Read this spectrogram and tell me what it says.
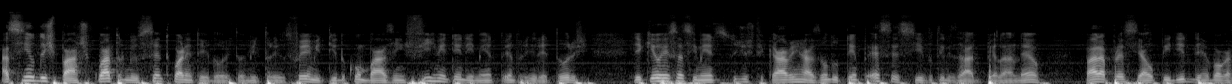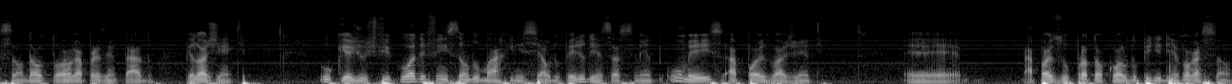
Assim, o despacho 4.142 de 2013 foi emitido com base em firme entendimento entre os diretores de que o ressarcimento se justificava em razão do tempo excessivo utilizado pela ANEL para apreciar o pedido de revogação da outorga apresentado pelo agente, o que justificou a definição do marco inicial do período de ressarcimento um mês após o agente, é, após o protocolo do pedido de revogação.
